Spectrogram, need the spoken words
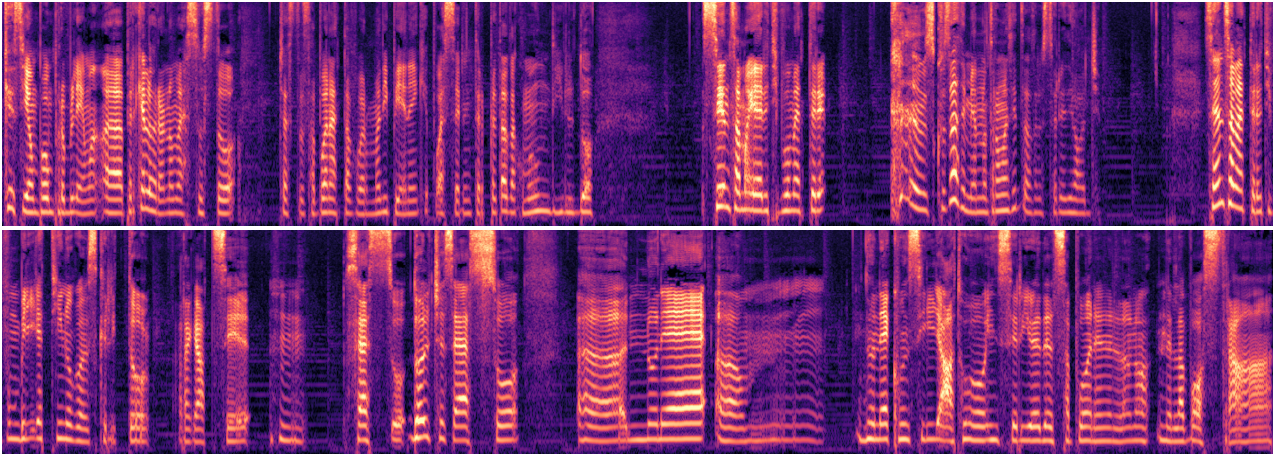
che sia un po' un problema, eh, perché loro hanno messo sto, cioè sta saponetta a forma di pene che può essere interpretata come un dildo, senza magari tipo mettere... Scusate, mi hanno traumatizzato le storie di oggi. Senza mettere tipo un bigliettino con scritto, ragazze, mm, sesso, dolce sesso, eh, non è... um, non è consigliato inserire del sapone nella, no- nella vostra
